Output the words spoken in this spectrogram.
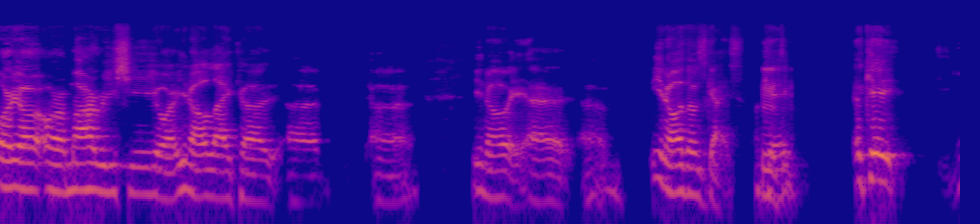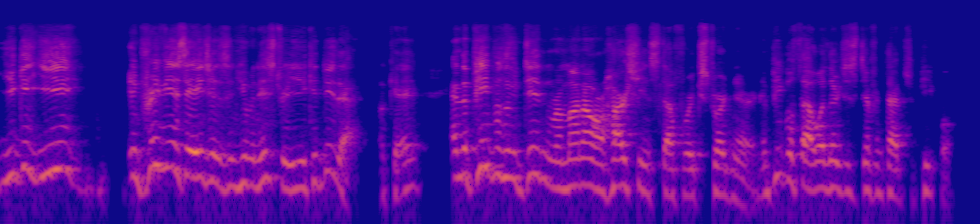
or or, or a Maharishi, or you know, like uh, uh, uh you know, uh, um, you know, those guys. Okay, mm-hmm. okay you get you in previous ages in human history you could do that okay and the people who didn't Ramana Maharshi and stuff were extraordinary and people thought well they're just different types of people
